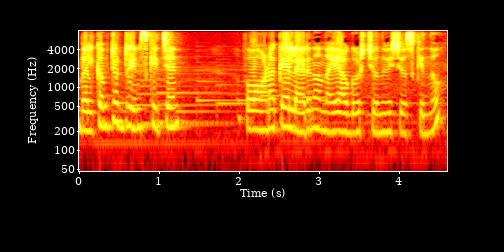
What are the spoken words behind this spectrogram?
വെൽക്കം ടു ഡ്രീംസ് കിച്ചൻ അപ്പോൾ ഓണമൊക്കെ എല്ലാവരും നന്നായി ആഘോഷിച്ചു എന്ന് വിശ്വസിക്കുന്നു.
